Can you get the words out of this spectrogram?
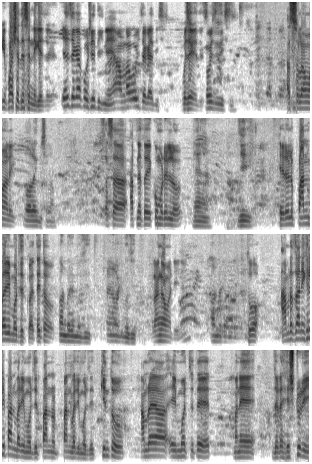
কি পয়সা দিচ্ছেন নাকি এই জায়গায়? এই জায়গায় পয়সা দিই নি আমরা ওই জায়গায় দিছি। ওই জায়গায় দিচ্ছেন ওই যে দিছি। আসসালামু আলাইকুম। ওয়ালাইকুম সালাম। চাচা আপনি তো এই কুমুরের লোক। হ্যাঁ জি। এটা হলো পানবাড়ি মসজিদ কয় তাই তো? পানবাড়ি মসজিদ রাঙামাটি মসজিদ। রাঙ্গামাটি না? পানবাড়ি মসজিদ। তো আমরা জানি খালি পানবাড়ি মসজিদ পান পানবাড়ি মসজিদ। কিন্তু আমরা এই মসজিদের মানে যেটা হিস্টোরি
